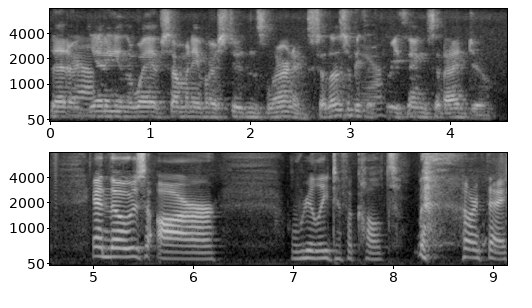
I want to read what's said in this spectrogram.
that are Yeah. getting in the way of so many of our students' learning. So those would be Yeah. the three things that I'd do. And those are really difficult, aren't they?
